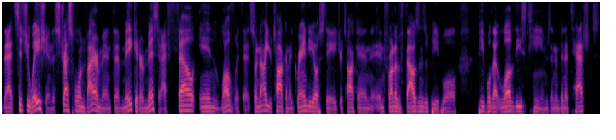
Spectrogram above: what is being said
that situation, the stressful environment, the make it or miss it. I fell in love with it. So now you're talking a grandiose stage. You're talking in front of thousands of people, people that love these teams and have been attached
